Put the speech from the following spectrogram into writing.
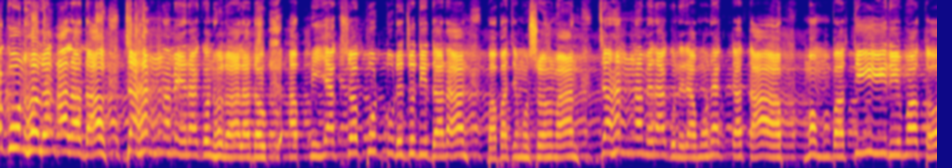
আগুন হলো আলাদা জাহান নামের আগুন হলো আলাদা। আপনি একশো ফুট দূরে যদি দাঁড়ান বাবা যে মুসলমান জাহান নামের আগুনের এমন একটা তাপ মোমবাতির মতো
